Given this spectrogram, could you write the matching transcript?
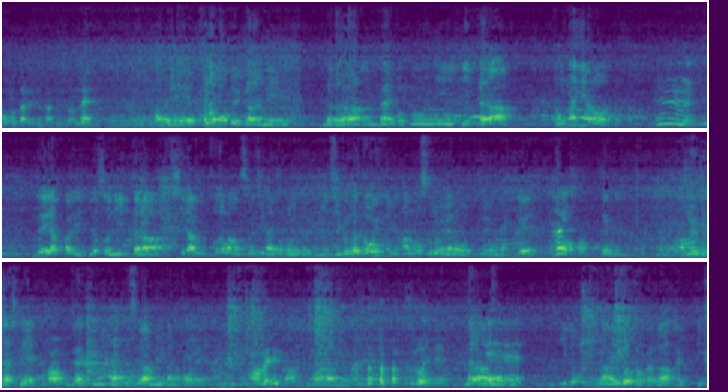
を持たれてたんでしょうね。あのね子供の時からねだから外国に行ったらどんなんやろうとか。うん。でやっぱりよそに行ったら知らん言葉の通じないところに行った時に自分がどういうふうに反応するんやろうって思ってはい。で勇気出してあ。外国に行ったんですよアメリカの方へ。アメリカ？は すごいね。いだから、えいろんな色とかが入ってき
